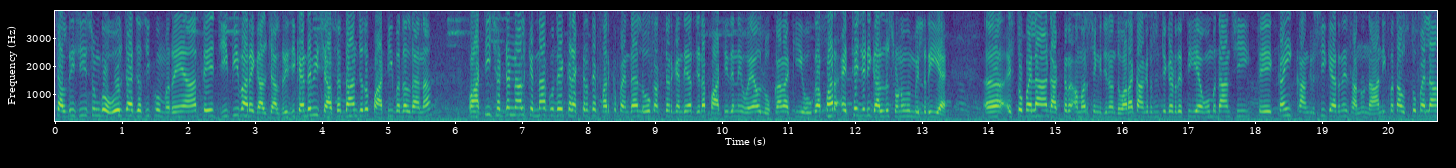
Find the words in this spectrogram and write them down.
ਚੱਲ ਰਹੀ ਸੀ ਸੰਘੋਲ ਚ ਅੱਜ ਅਸੀਂ ਘੁੰਮ ਰਹੇ ਹਾਂ ਤੇ ਜੀਪੀ ਬਾਰੇ ਗੱਲ ਚੱਲ ਰਹੀ ਸੀ। ਕਹਿੰਦੇ ਵੀ ਸਿਆਸਤਦਾਨ ਜਦੋਂ ਪਾਰਟੀ ਬਦਲਦਾ ਨਾ, ਪਾਰਟੀ ਛੱਡਣ ਨਾਲ ਕਿੰਨਾ ਕੁ ਉਹਦੇ ਕਰੈਕਟਰ ਤੇ ਫ਼ਰਕ ਪੈਂਦਾ ਲੋਕ ਅਕਸਰ ਕਹਿੰਦੇ ਯਾਰ ਜਿਹੜਾ ਪਾਰਟੀ ਦੇ ਨੇ ਹੋਇਆ ਉਹ ਲੋਕਾਂ ਦਾ ਕੀ ਹੋਊਗਾ? ਪਰ ਇੱਥੇ ਜਿਹੜੀ ਗੱਲ ਸੁਣਨ ਨੂੰ ਮਿਲ ਰਹੀ ਹੈ ਇਸ ਤੋਂ ਪਹਿਲਾਂ ਡਾਕਟਰ ਅਮਰ ਸਿੰਘ ਜਿਨ੍ਹਾਂ ਦੁਬਾਰਾ ਕਾਂਗਰਸ ਨੂੰ ਟਿਕਟ ਦਿੱਤੀ ਹੈ, ਉਹ ਮੈਦਾਨ ਸੀ ਤੇ ਕਈ ਕਾਂਗਰਸੀ ਕਹਿ ਰਹੇ ਨੇ ਸਾਨੂੰ ਨਾਂ ਨਹੀਂ ਪਤਾ। ਉਸ ਤੋਂ ਪਹਿਲਾਂ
